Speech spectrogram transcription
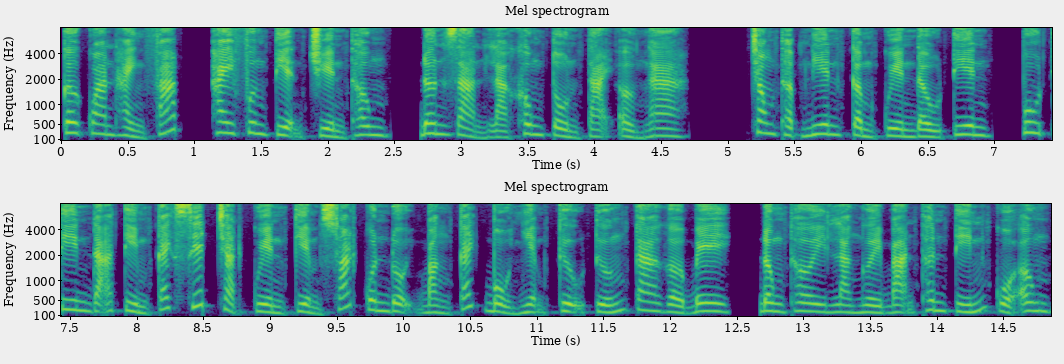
cơ quan hành pháp hay phương tiện truyền thông, đơn giản là không tồn tại ở Nga. Trong thập niên cầm quyền đầu tiên, Putin đã tìm cách siết chặt quyền kiểm soát quân đội bằng cách bổ nhiệm cựu tướng KGB, đồng thời là người bạn thân tín của ông,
